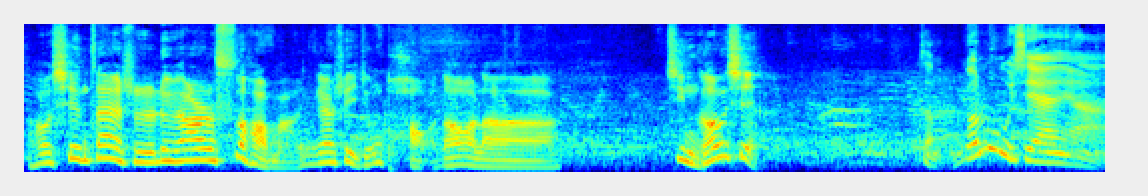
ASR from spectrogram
然后现在是六月二十四号嘛，应该是已经跑到了静冈县，怎么个路线呀？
